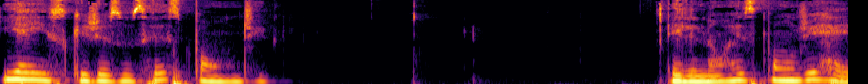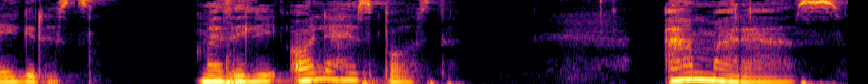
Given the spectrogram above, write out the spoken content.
E é isso que Jesus responde. Ele não responde regras, mas ele olha a resposta. Amarás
